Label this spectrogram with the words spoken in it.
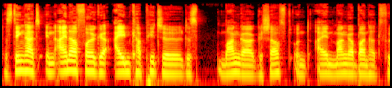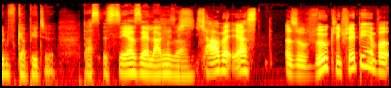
Das Ding hat in einer Folge ein Kapitel des Manga geschafft und ein Manga-Band hat fünf Kapitel. Das ist sehr, sehr langsam. Ich, ich habe erst, also wirklich, vielleicht bin ich einfach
